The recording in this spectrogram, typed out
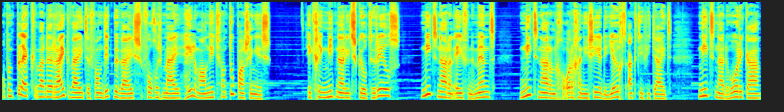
Op een plek waar de rijkwijde van dit bewijs volgens mij helemaal niet van toepassing is. Ik ging niet naar iets cultureels, niet naar een evenement, niet naar een georganiseerde jeugdactiviteit, niet naar de horeca,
